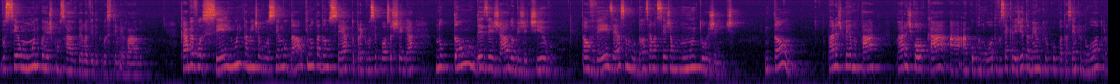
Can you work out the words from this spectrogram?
Você é o único responsável pela vida que você tem levado. Cabe a você e unicamente a você mudar o que não está dando certo para que você possa chegar no tão desejado objetivo. Talvez essa mudança ela seja muito urgente. Então, para de perguntar, para de colocar a, a culpa no outro. Você acredita mesmo que a culpa está sempre no outro?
